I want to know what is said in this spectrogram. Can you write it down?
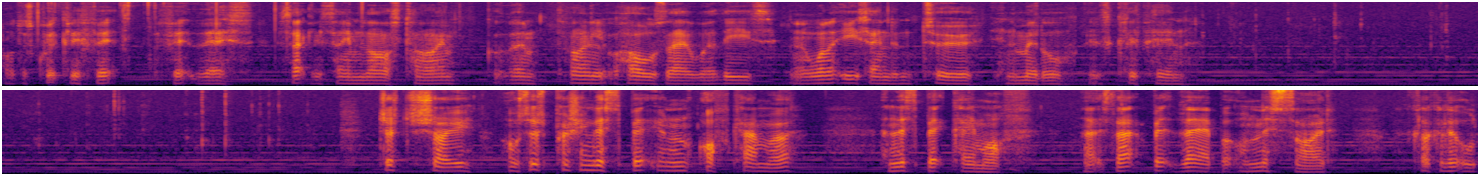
I'll just quickly fit fit this exactly the same last time. Got them tiny little holes there where these, know, one at each end and two in the middle, just clip in. Just to show you, I was just pushing this bit in off camera and this bit came off. that's that bit there but on this side. Looks like a little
